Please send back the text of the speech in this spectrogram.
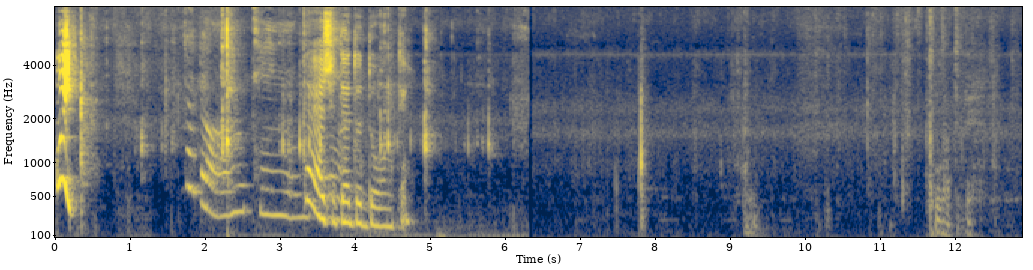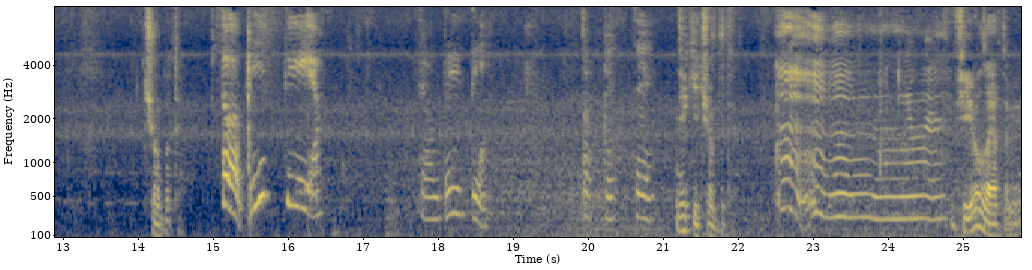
Ой! Теж йде до домки. На тобі. Чоботи. Тобі-ті. Тобі-ті. Тобі-ті. Які чоботи? М-м-м, Нема. Фіолетові.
